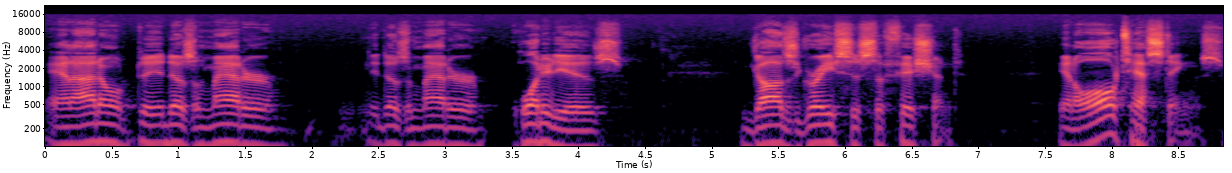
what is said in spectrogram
And I don't, it doesn't matter, it doesn't matter what it is. God's grace is sufficient in all testings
